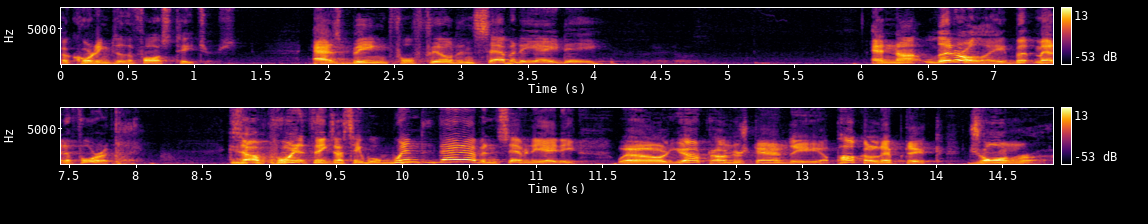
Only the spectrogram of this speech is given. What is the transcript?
according to the false teachers, as being fulfilled in 70 AD. And not literally, but metaphorically. Because I'll point at things, I say, well, when did that happen in 70 AD? Well, you have to understand the apocalyptic genre.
